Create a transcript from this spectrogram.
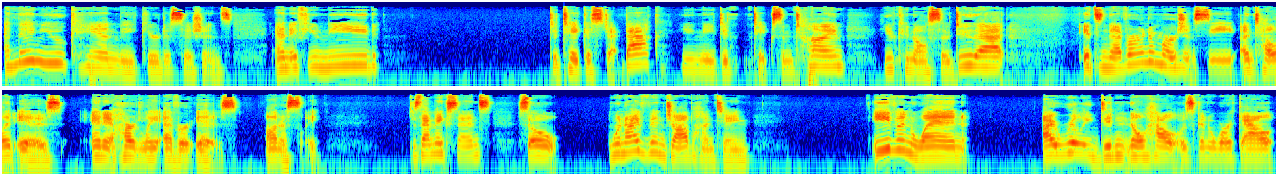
and then you can make your decisions. And if you need to take a step back, you need to take some time, you can also do that. It's never an emergency until it is, and it hardly ever is, honestly. Does that make sense? So, when I've been job hunting, even when I really didn't know how it was going to work out,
